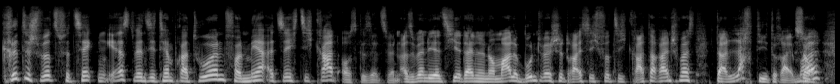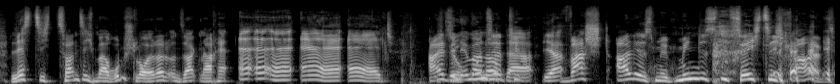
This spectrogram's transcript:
kritisch wird's für Zecken erst, wenn sie Temperaturen von mehr als 60 Grad ausgesetzt werden. Also wenn du jetzt hier deine normale Buntwäsche 30, 40 Grad da reinschmeißt, da lacht die dreimal, lässt sich 20 Mal rumschleudern und sagt nachher, äh, äh, äh, äh, Also, immer unser. Tipp, Ja. wascht alles mit mindestens 60 Grad.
